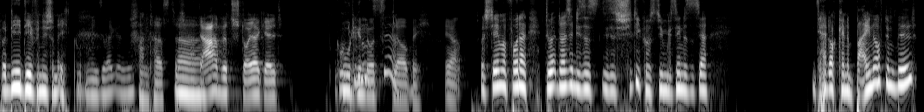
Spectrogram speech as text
Und die Idee finde ich schon echt gut, muss ich sagen. Also, Fantastisch. Ah. Da wird Steuergeld gut, genutzt, genutzt, ja. glaube ich. Ja. Und stell dir mal vor, dann, du, du hast ja dieses, dieses Shitty-Kostüm gesehen, das ist ja. Der hat auch keine Beine auf dem Bild.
